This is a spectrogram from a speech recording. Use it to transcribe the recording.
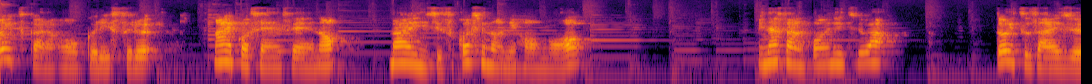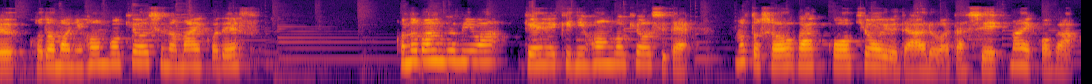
ドイツからお送りする舞子先生の毎日少しの日本語を。皆さんこんにちは。ドイツ在住子供日本語教師の舞子です。この番組は現役日本語教師で元小学校教諭である私舞子が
